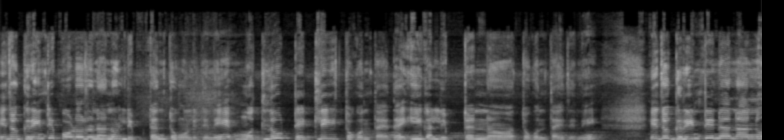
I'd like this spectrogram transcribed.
ಇದು ಗ್ರೀನ್ ಟೀ ಪೌಡರು ನಾನು ಲಿಪ್ಟನ್ ತೊಗೊಂಡಿದ್ದೀನಿ. ಮೊದಲು ಟೆಟ್ಲಿ ತೊಗೊತಾ ಇದ್ದೆ, ಈಗ ಲಿಪ್ಟನ್ ತೊಗೊತಾ ಇದ್ದೀನಿ. ಇದು ಗ್ರೀನ್ ಟೀನ ನಾನು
